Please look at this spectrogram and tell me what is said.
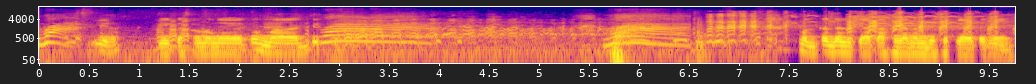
Wow. Yun. Ikas naman na ito, magic. Wow. Magkagalit yata sila ng bisikleta niya eh.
